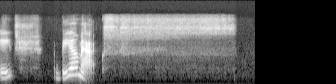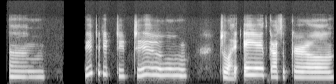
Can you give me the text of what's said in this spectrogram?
HBO Max. Um do, do, do, do, do. July 8th, Gossip Girl.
